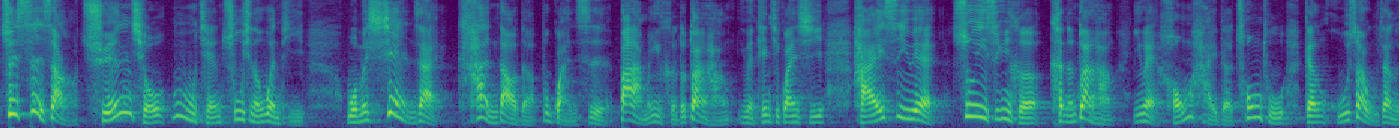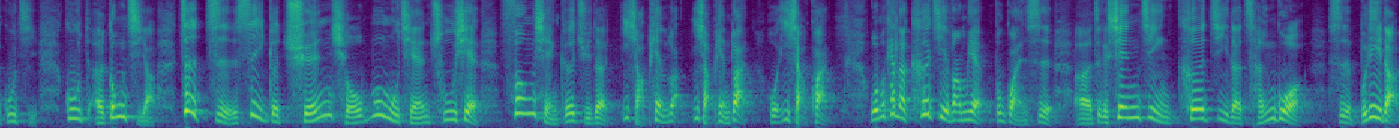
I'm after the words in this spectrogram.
所以事实上，全球目前出现的问题。我们现在看到的，不管是巴拿马运河的断航，因为天气关系，还是因为苏伊士运河可能断航，因为红海的冲突跟胡塞武装的攻击、攻呃攻击啊，这只是一个全球目前出现风险格局的一小片段、一小片段或一小块。我们看到科技方面，不管是呃这个先进科技的成果。是不利的，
